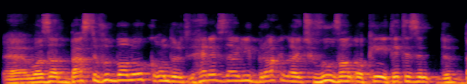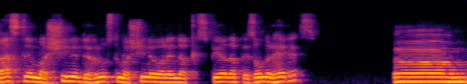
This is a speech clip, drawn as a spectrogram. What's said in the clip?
Eh, was dat beste voetbal ook onder het Gerrits dat jullie brachten? Dat je het gevoel van, oké, dit is een, de beste machine, de grootste machine waarin dat ik gespeeld heb, is onder Gerrits? Ehm,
